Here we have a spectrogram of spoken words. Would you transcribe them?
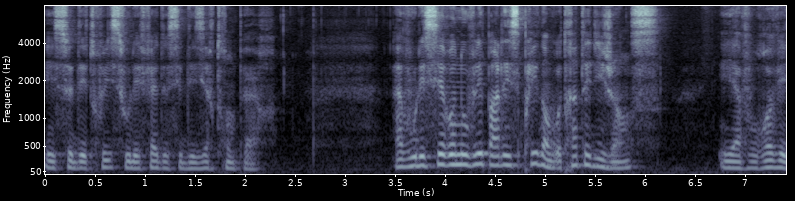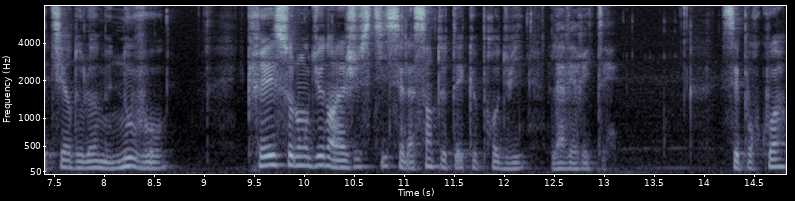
et se détruit sous l'effet de ses désirs trompeurs à vous laisser renouveler par l'Esprit dans votre intelligence et à vous revêtir de l'homme nouveau, créé selon Dieu dans la justice et la sainteté que produit la vérité. C'est pourquoi,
